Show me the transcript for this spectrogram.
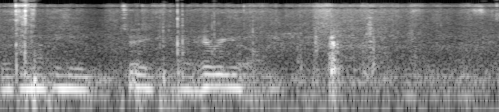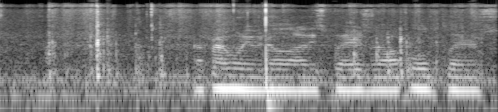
That's not easy to take. Right, here we go. I probably won't even know a lot of these players. They're all old players.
